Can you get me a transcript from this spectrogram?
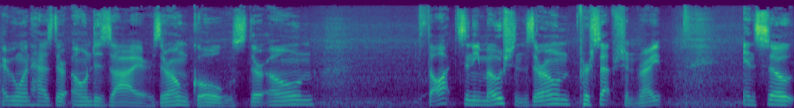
Everyone has their own desires, their own goals, their own thoughts and emotions, their own perception, right? And so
